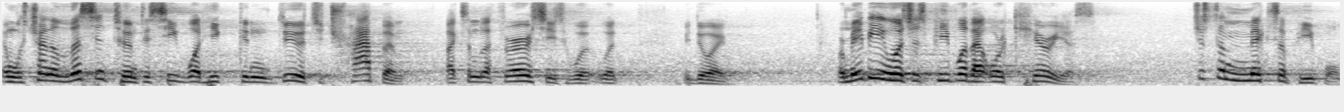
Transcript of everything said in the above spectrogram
and was trying to listen to him to see what he can do to trap him, like some of the Pharisees would, would be doing. Or maybe it was just people that were curious, just a mix of people.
